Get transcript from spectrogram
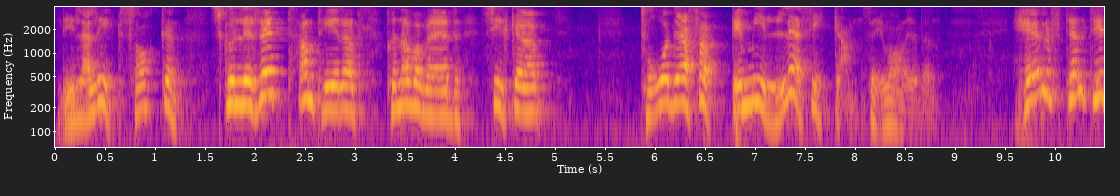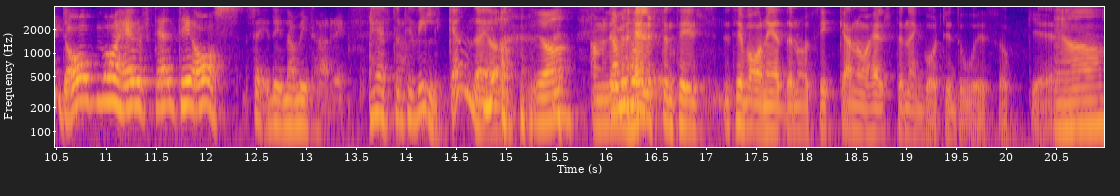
lilla leksaken skulle rätt hanterat kunna vara värd cirka 240 mille, Sickan, säger Vanheden. Hälften till dem och hälften till oss, säger Dynamit-Harry. Hälften till vilka undrar jag? Ja. Ja, men det Ja, är men väl de- hälften till, till Vanheden och Sickan och hälften går till Doris och eh, Jaha.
